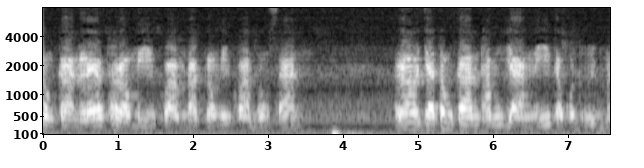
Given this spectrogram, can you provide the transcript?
ต้องการแล้วถ้าเรามีความรักเรามีความสงสาร เราจะต้องการทำอย่างนี้กับคนอื่นไหม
